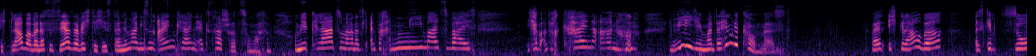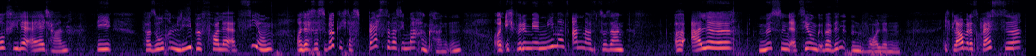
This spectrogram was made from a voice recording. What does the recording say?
Ich glaube aber, dass es sehr, sehr wichtig ist, dann immer diesen einen kleinen Extraschritt zu machen, um mir klar zu machen, dass ich einfach niemals weiß, ich habe einfach keine Ahnung, wie jemand dahin gekommen ist. Weil ich glaube, es gibt so viele Eltern, die versuchen liebevolle Erziehung und das ist wirklich das Beste, was sie machen könnten. Und ich würde mir niemals anmaßen zu sagen, äh, alle müssen Erziehung überwinden wollen. Ich glaube, das Beste,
